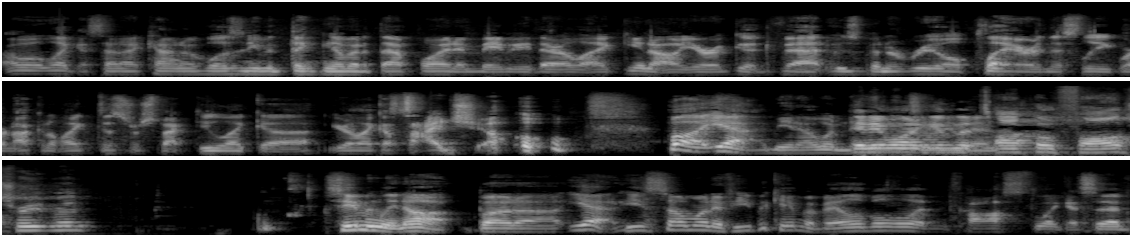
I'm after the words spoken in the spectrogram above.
I well, like I said, I kind of wasn't even thinking of it at that point, and maybe they're like, you know, you're a good vet who's been a real player in this league. We're not going to like disrespect you like a you're like a sideshow. but yeah, I mean, I wouldn't. They didn't want to give him the in. Tacko Fall treatment. Seemingly not, but uh, yeah, he's someone. If he became available and cost, like I said,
